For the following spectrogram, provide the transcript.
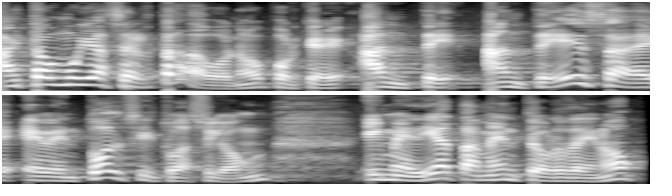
ha estado muy acertado, ¿no? Porque ante, ante esa eventual situación, inmediatamente ordenó,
